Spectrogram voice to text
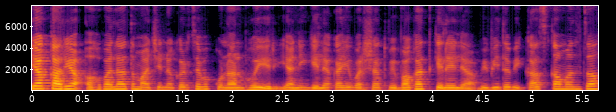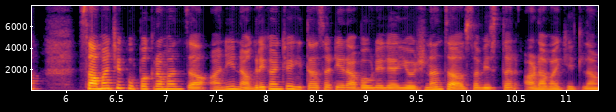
या कार्य अहवालात माजी नगरसेवक कुणाल भोईर यांनी गेल्या काही वर्षात विभागात केलेल्या विविध विकास कामांचा सामाजिक उपक्रमांचा आणि नागरिकांच्या हितासाठी राबवलेल्या योजनांचा सविस्तर आढावा घेतला.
